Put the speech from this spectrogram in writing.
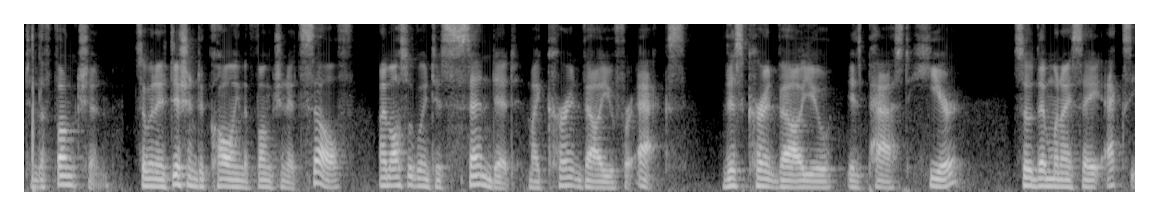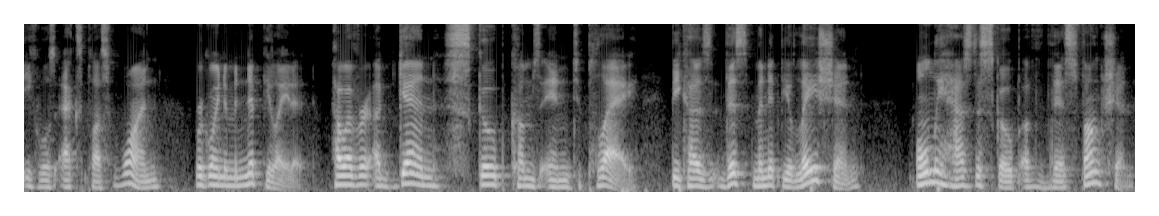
to the function. So in addition to calling the function itself, I'm also going to send it my current value for x. This current value is passed here. So then when I say x equals x plus 1, we're going to manipulate it. However, again, scope comes into play because this manipulation only has the scope of this function.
